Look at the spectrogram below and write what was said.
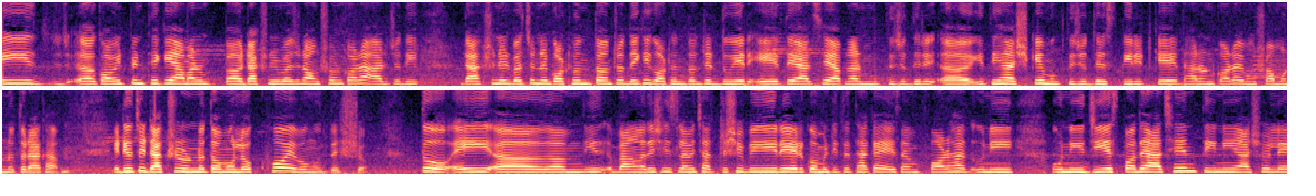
এই কমিটমেন্ট থেকে আমার ডাকসু নির্বাচনে অংশগ্রহণ করা। আর যদি ডাকসু নির্বাচনের গঠনতন্ত্র দেখি, গঠনতন্ত্রের দুইয়ের এতে আছে আপনার মুক্তিযুদ্ধের ইতিহাসকে, মুক্তিযুদ্ধের স্পিরিটকে ধারণ করা এবং সমুন্নত রাখা। এটি হচ্ছে ডাকসুর অন্যতম লক্ষ্য এবং উদ্দেশ্য। তো এই বাংলাদেশ ইসলামী ছাত্র শিবিরের কমিটিতে থাকা এস এম ফরহাদ, উনি উনি জিএস পদে আছেন। তিনি আসলে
